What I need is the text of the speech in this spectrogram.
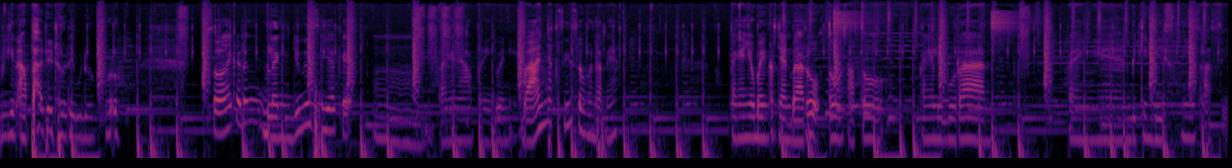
bikin apa di 2020 soalnya kadang blank juga sih ya kayak hmm, pengennya apa nih gue nih? Banyak sih sebenarnya. Pengen nyobain kerjaan baru tuh satu. Pengen liburan. Pengen bikin bisnis asik.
